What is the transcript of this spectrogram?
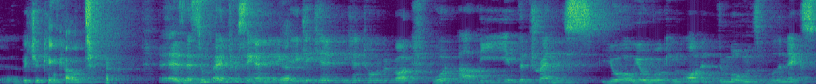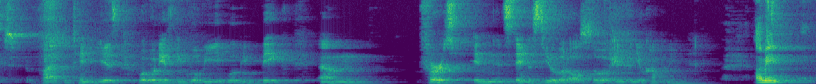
uh, which you can count. It's, it's, super interesting. And yeah. can, can you talk a bit about what are the the trends you're you're working on at the moment for the next five to ten years? What, what do you think will be will be big um, first in, in stainless steel, but also in, in your company? I mean,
